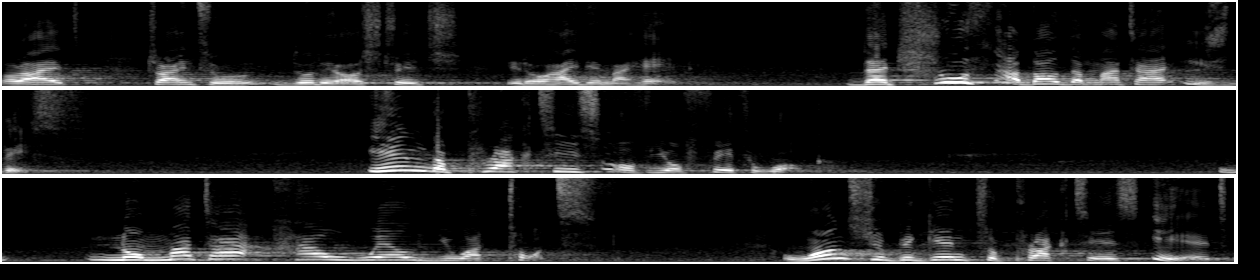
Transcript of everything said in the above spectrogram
all right? Trying to do the ostrich, you know, hiding my head. The truth about the matter is this in the practice of your faith walk, no matter how well you are taught, once you begin to practice it,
